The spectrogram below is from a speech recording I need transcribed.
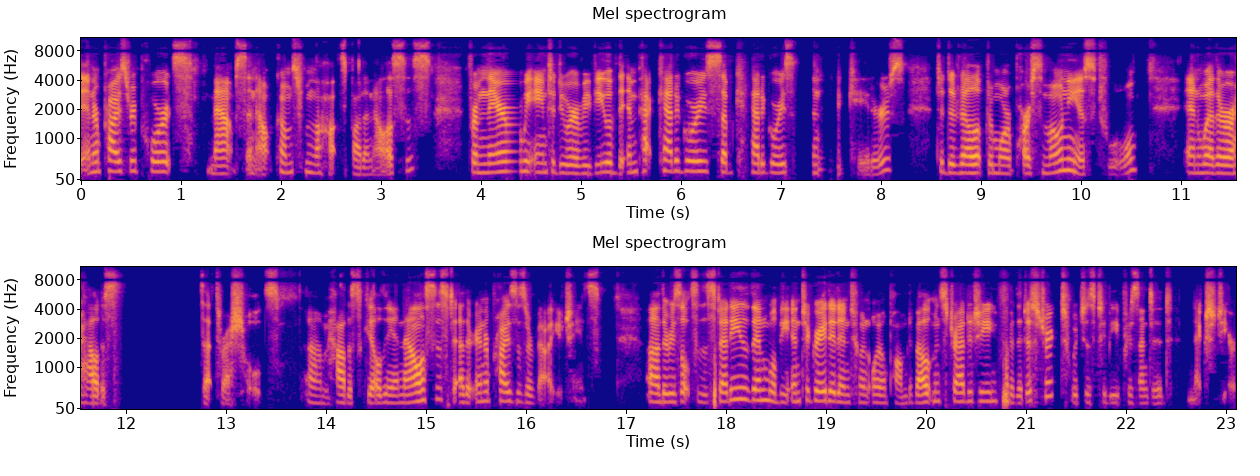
the enterprise reports, maps, and outcomes from the hotspot analysis. From there, we aim to do a review of the impact categories, subcategories, and indicators to develop a more parsimonious tool and whether or how to set thresholds, um, how to scale the analysis to other enterprises or value chains. Uh, the results of the study then will be integrated into an oil palm development strategy for the district, which is to be presented next year.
